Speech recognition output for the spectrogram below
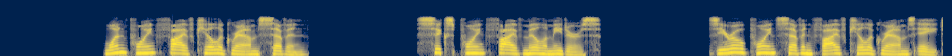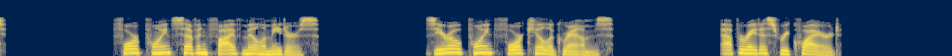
1.5 kilograms 7 6.5 millimeters. 0.75 kilograms 8 4.75 millimeters 0.4 kilograms apparatus required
